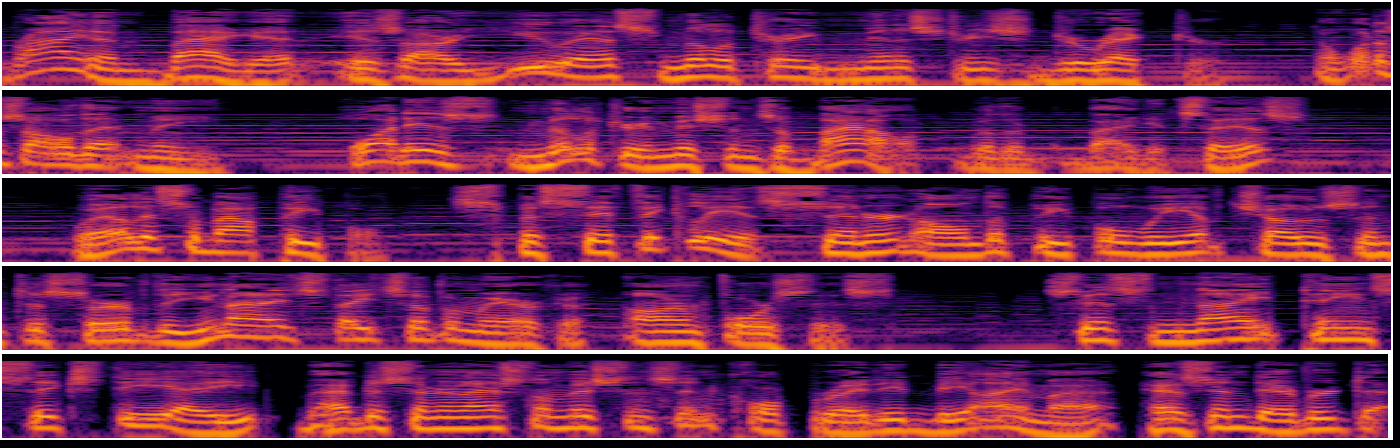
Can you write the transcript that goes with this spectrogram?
Brian Baggett is our U.S. Military Ministries Director. Now, what does all that mean? What is military missions about, Brother Baggett says? Well, it's about people. Specifically, it's centered on the people we have chosen to serve the United States of America Armed Forces. Since 1968, Baptist International Missions Incorporated, BIMI, has endeavored to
